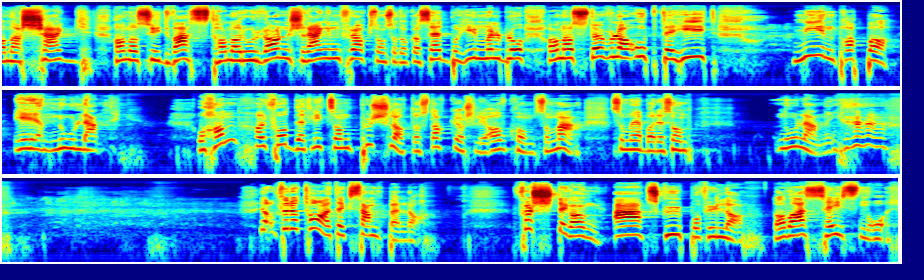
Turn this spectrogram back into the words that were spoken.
Han har skjegg, han har sydd vest, han har oransje regnfrakk, sånn som dere har sett på himmelblå. Han har støvler opp til hit. Min pappa er nordlending. Og han har fått et litt sånn puslete og stakkarslig avkom som meg, som er bare sånn Nordlending. ja, for å ta et eksempel, da. Første gang jeg skulle på fylla, da var jeg 16 år.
